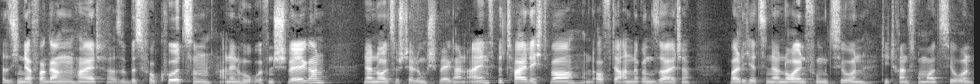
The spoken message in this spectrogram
dass ich in der Vergangenheit, also bis vor kurzem, an den Hochöfen Schwelgern, in der Neuzustellung Schwelgern 1 beteiligt war und auf der anderen Seite, weil ich jetzt in der neuen Funktion die Transformation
